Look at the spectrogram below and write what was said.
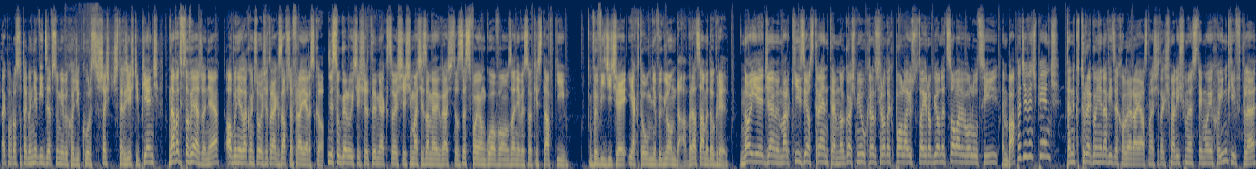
tak po prostu tego nie widzę. W sumie wychodzi kurs 6,45. Nawet w to wierzę, nie? Oby nie zakończyło się to jak zawsze frajersko. Nie sugerujcie się tym jak coś, jeśli macie zamiar grać to ze swoją głową za niewysokie stawki. Wy widzicie, jak to u mnie wygląda. Wracamy do gry. No i jedziemy. Markizio z Trentem. No gość mi ukradł środek pola, już tutaj robiony cola w ewolucji. Mbappe 9-5? Ten, którego nienawidzę, cholera jasna. Się tak śmialiśmy z tej mojej choinki w tle,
